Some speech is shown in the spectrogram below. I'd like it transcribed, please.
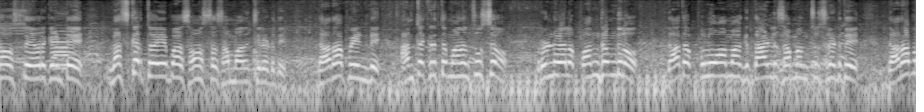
సంస్థ ఎవరికంటే లస్కర్ తోయబా సంస్థ సంబంధించినటువంటిది దాదాపు ఏంటి? అంత క్రితం మనం చూసాం. రెండు వేల పంతొమ్మిదిలో దాదాపు పుల్వామాకి దాడులకు సంబంధించి చూసినట్టయితే దాదాపు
